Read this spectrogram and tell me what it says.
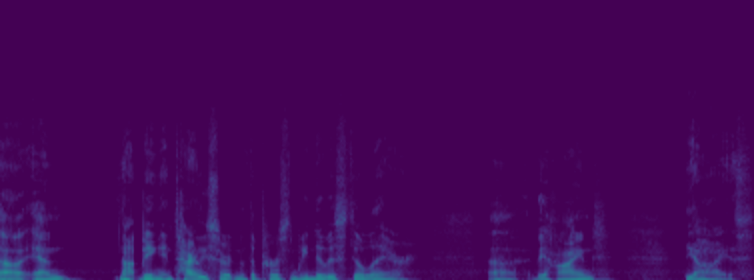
uh, and not being entirely certain that the person we knew is still there uh, behind the eyes.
